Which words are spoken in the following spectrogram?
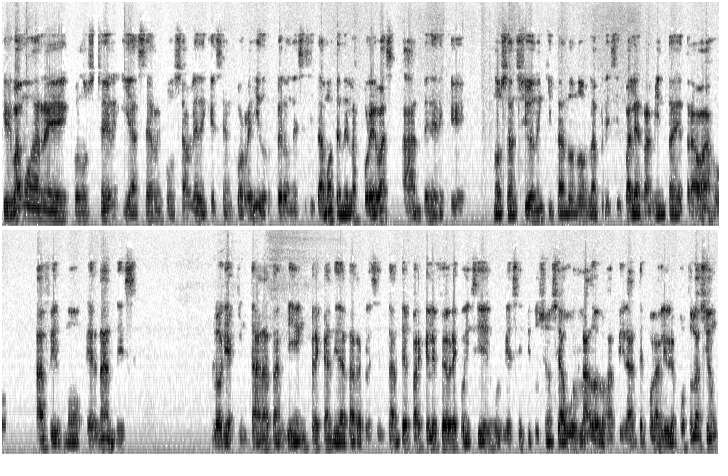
que vamos a reconocer y a ser responsables de que sean corregidos, pero necesitamos tener las pruebas antes de que nos sancionen quitándonos la principal herramienta de trabajo, afirmó Hernández. Gloria Quintana, también precandidata a representante del Parque Lefebre, coincide en que esa institución se ha burlado de los aspirantes por la libre postulación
